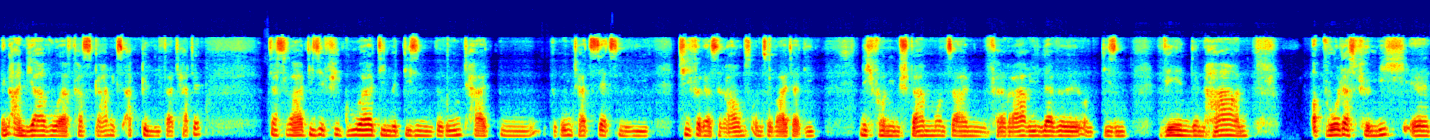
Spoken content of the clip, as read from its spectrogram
in einem Jahr, wo er fast gar nichts abgeliefert hatte, das war diese Figur, die mit diesen Berühmtheiten, Berühmtheitssätzen wie Tiefe des Raums und so weiter, die nicht von ihm stammen und seinem Ferrari-Level und diesen wehenden Haaren, obwohl das für mich äh,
